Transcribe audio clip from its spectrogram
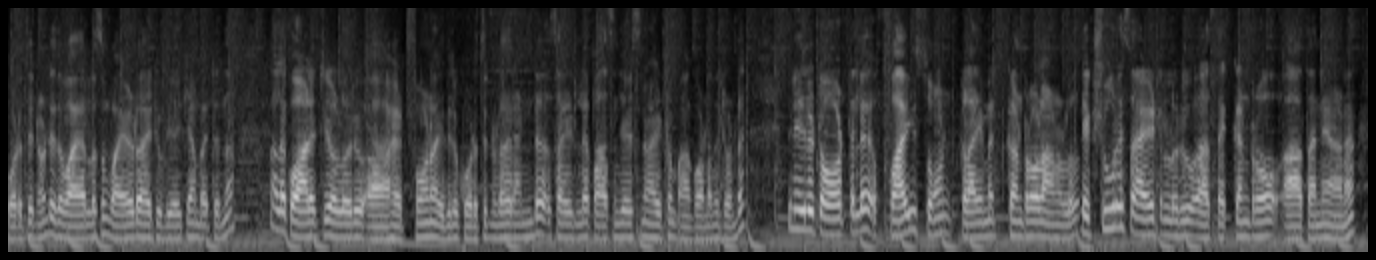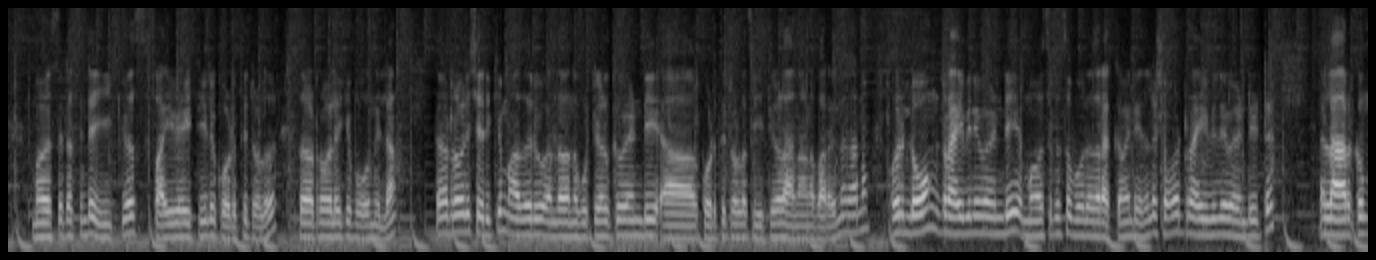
കൊടുത്തിട്ടുണ്ട്. ഇത് വയർലെസ്സും വയർഡും ആയിട്ട് ഉപയോഗിക്കാൻ പറ്റുന്ന നല്ല ക്വാളിറ്റി ഉള്ളൊരു ഹെഡ്ഫോൺ ഇതിൽ കൊടുത്തിട്ടുണ്ട്. രണ്ട് സൈഡിലെ പാസഞ്ചേഴ്സിനുമായിട്ടും കൊണ്ടുവന്നിട്ടുണ്ട്. പിന്നെ ഇതിൽ total five zone climate control ആണുള്ളത്. ലക്ഷൂറിയസ് ആയിട്ടുള്ളൊരു സെക്കൻഡ് റോ തന്നെയാണ് മേഴ്സിഡസിന്റെ ഇ ക്യു എസ് ഫൈവ് എയ്റ്റിയിൽ കൊടുത്തിട്ടുള്ളത്. തേർഡ് റോയിലേക്ക് പോകുന്നില്ല. തേർഡ് റോയിൽ ശരിക്കും അതൊരു എന്താ പറയുക കുട്ടികൾക്ക് വേണ്ടി കൊടുത്തിട്ടുള്ള സീറ്റുകളാണെന്നാണ് പറയുന്നത്. കാരണം ഒരു ലോങ് ഡ്രൈവിന് വേണ്ടി മേഴ്സിഡസ് പോലും അത് റെക്കമെൻഡ് ചെയ്യുന്നില്ല. ഷോർട്ട് ഡ്രൈവിന് വേണ്ടിയിട്ട് എല്ലാവർക്കും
